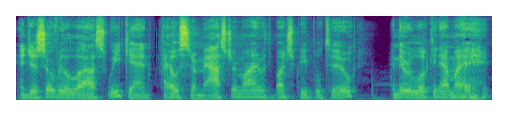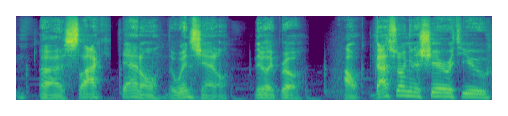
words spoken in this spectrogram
And just over the last weekend, I hosted a mastermind with a bunch of people too and they were looking at my uh, Slack channel, the Wins channel. They were like, bro, how? That's what I'm going to share with you,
